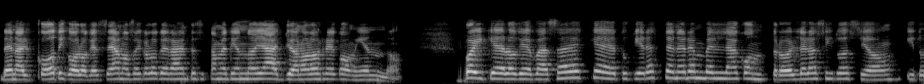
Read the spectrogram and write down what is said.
de narcótico o lo que sea, no sé qué es lo que la gente se está metiendo ya, yo no lo recomiendo. Porque lo que pasa es que tú quieres tener en verdad control de la situación y tú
